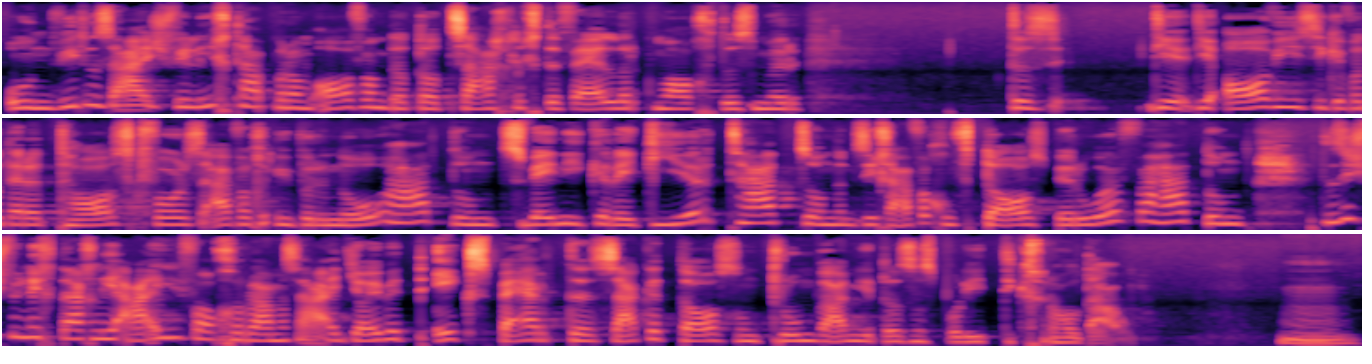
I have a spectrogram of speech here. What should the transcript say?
Und wie du sagst, vielleicht hat man am Anfang da tatsächlich den Fehler gemacht, dass man das die, die Anweisungen von dieser Taskforce einfach übernommen hat und zu wenig regiert hat, sondern sich einfach auf das berufen hat. Und das ist vielleicht auch ein bisschen einfacher, wenn man sagt, ja, eben die Experten sagen das und darum wollen wir das als Politiker halt auch. Mhm.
